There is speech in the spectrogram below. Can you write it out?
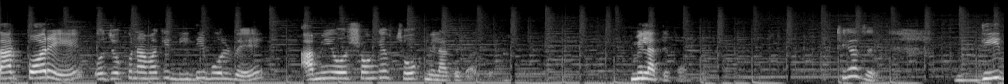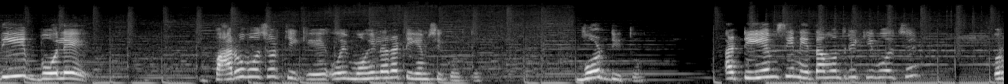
তারপরে ও যখন আমাকে দিদি বলবে আমি ওর সঙ্গে চোখ মেলাতে পারব মিলাতে পারব ঠিক আছে? দিদি বলে বারো বছর থেকে ওই মহিলারা টিএমসি করতো। ভোট দিত। আর টিএমসি নেতা মন্ত্রী কি বলছে? ওর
